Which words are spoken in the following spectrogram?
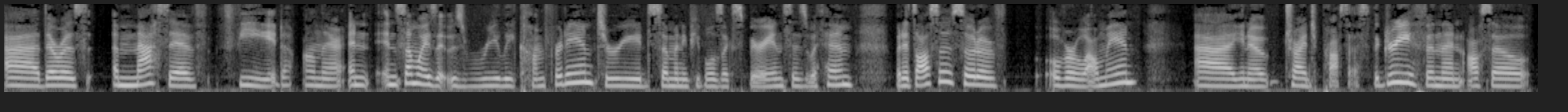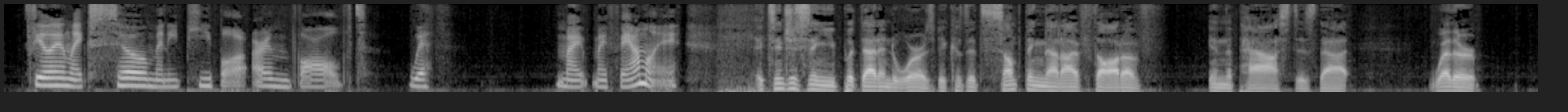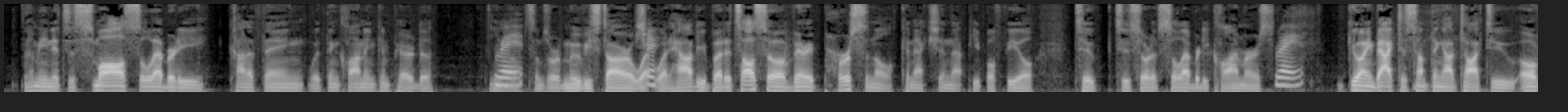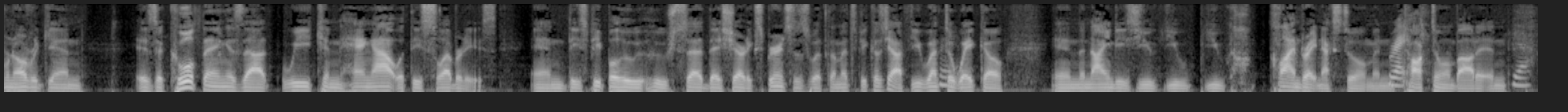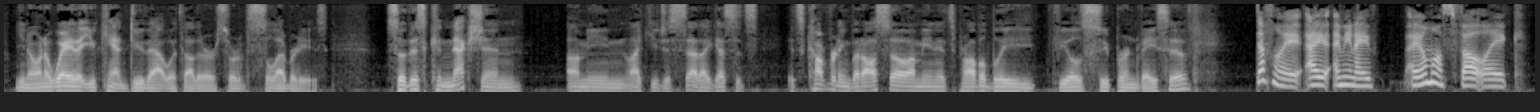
uh, there was a massive feed on there. And in some ways, it was really comforting to read so many people's experiences with him. But it's also sort of overwhelming, uh, you know, trying to process the grief and then also feeling like so many people are involved with my my family. It's interesting you put that into words because it's something that I've thought of in the past is that whether I mean it's a small celebrity kind of thing within climbing compared to you know, Right. some sort of movie star or what Sure. what have you, but it's also a very personal connection that people feel to to sort of celebrity climbers. Right. going back to something I've talked to over and over again is a cool thing is that we can hang out with these celebrities and these people who who said they shared experiences with them. It's because yeah, if you went to Hueco in the '90s, you you you climbed right next to him and Right. talked to him about it, and Yeah. you know, in a way that you can't do that with other sort of celebrities. So this connection, I mean, like you just said, I guess it's it's comforting, but also, I mean, it's probably feels super invasive. Definitely. I I mean I I almost felt like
